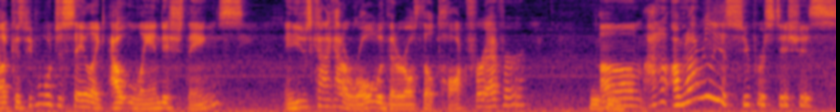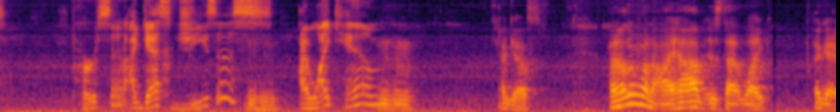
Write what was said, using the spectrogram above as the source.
because people will just say like outlandish things, and you just kind of gotta roll with it, or else they'll talk forever. Mhm. Um, I don't, I'm not really a superstitious person. I guess Jesus. Mhm. I like him. Mm-hmm. I guess. Another one I have is that like, okay,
